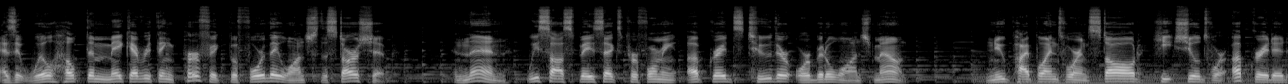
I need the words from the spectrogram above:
as it will help them make everything perfect before they launch the Starship. And then, we saw SpaceX performing upgrades to their orbital launch mount. New pipelines were installed, heat shields were upgraded,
